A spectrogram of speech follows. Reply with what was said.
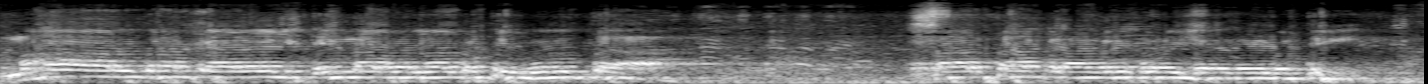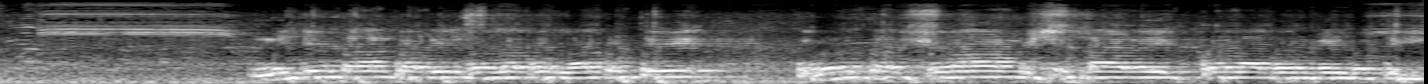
महारुद्र काळे इंदापूर लालपट्टी विरुद्ध सार्थक नागरी परिषद निळपट्टी निकेतान पाटील सोलापूर लालपट्टी. विरुद्ध शिवाम शिंदाळे कोल्हापूर नंबर तीन.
